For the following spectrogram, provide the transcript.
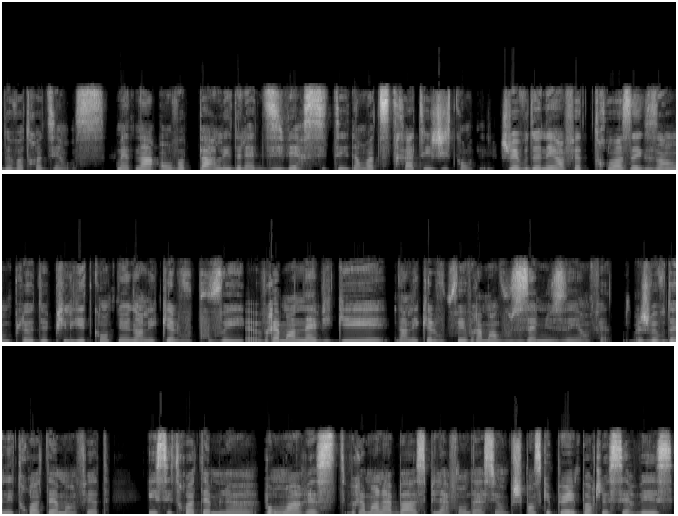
de votre audience. Maintenant, on va parler de la diversité dans votre stratégie de contenu. Je vais vous donner en fait trois exemples de piliers de contenu dans lesquels vous pouvez euh, vraiment naviguer, dans lesquels vous pouvez vraiment vous amuser en fait. Je vais vous donner trois thèmes en fait. Et ces trois thèmes-là, pour moi, restent vraiment la base puis la fondation. Puis je pense que peu importe le service,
